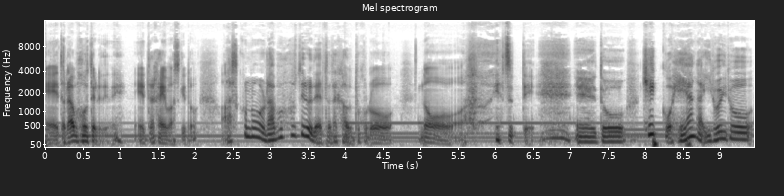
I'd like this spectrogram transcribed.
えっ、ー、と、ラブホテルでね、戦いますけど、あそこのラブホテルで戦うところの やつって、えっ、と、結構部屋がいろいろ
